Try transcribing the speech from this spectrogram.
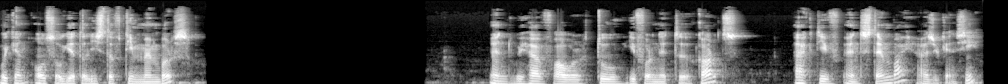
We can also get a list of team members and we have our two ethernet uh, cards active and standby as you can see.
